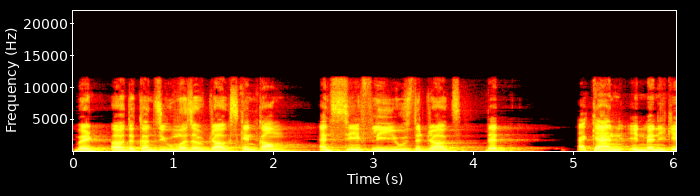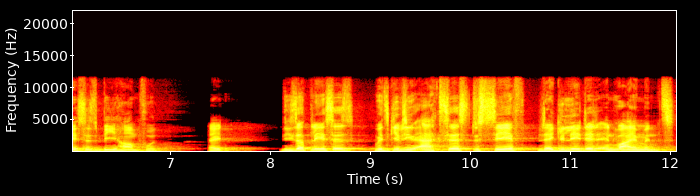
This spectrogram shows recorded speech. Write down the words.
where uh, the consumers of drugs can come and safely use the drugs that can, in many cases, be harmful, right? These are places which gives you access to safe, regulated environments,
